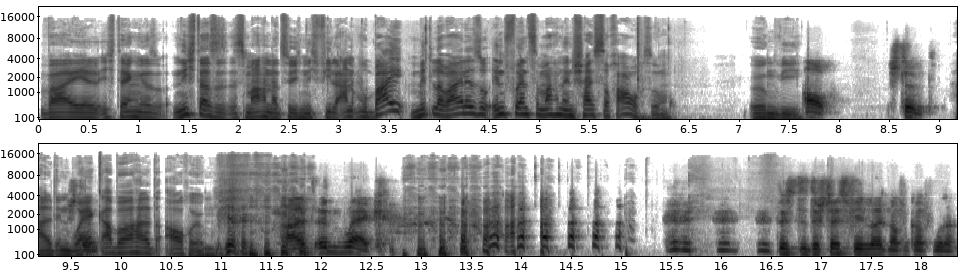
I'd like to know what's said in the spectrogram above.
Weil ich denke mir so, nicht, dass es, es machen natürlich nicht viele an. Wobei, mittlerweile so Influencer machen den Scheiß doch auch so. Irgendwie. Auch. Stimmt. Halt in Stimmt. Wack, aber halt auch irgendwie. halt in Wack. du, du, du stößt vielen Leuten auf den Kopf, Bruder.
